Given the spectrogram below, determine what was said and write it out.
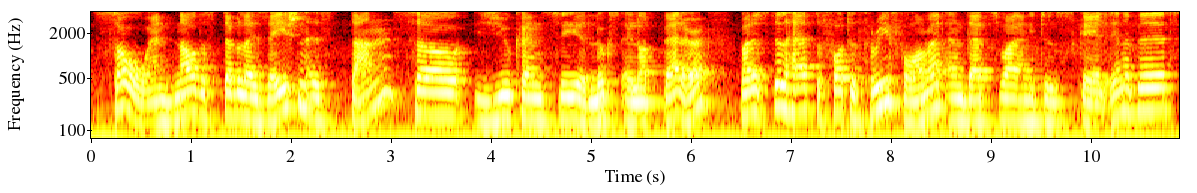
So and now the stabilization is done so you can see it looks a lot better but it still has the 4 to 3 format and that's why I need to scale in a bit.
